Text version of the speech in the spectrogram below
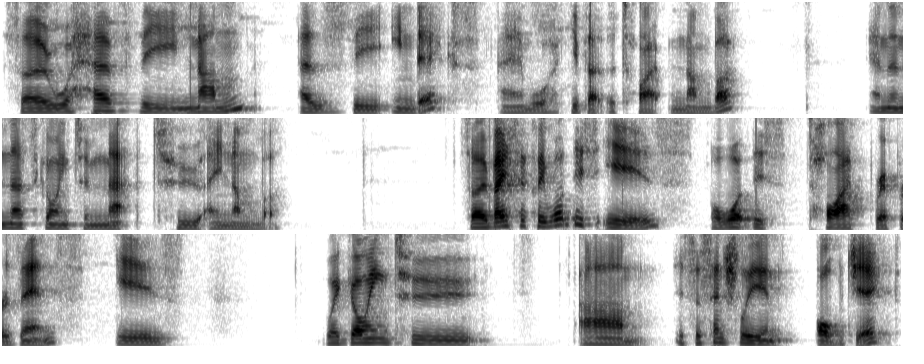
So we'll have the num as the index, and we'll give that the type number. And then that's going to map to a number. So basically what this is, or what this type represents, is we're going to, um, it's essentially an object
